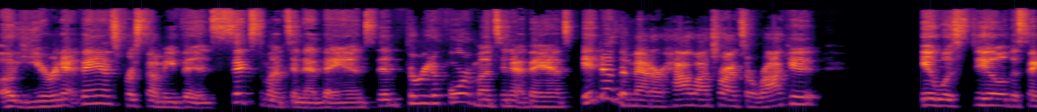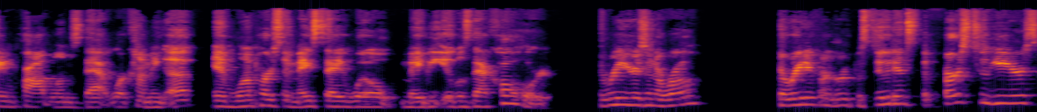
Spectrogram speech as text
a year in advance for some events, six months in advance, then three to four months in advance. It doesn't matter how I tried to rock it, it was still the same problems that were coming up. And one person may say, well, maybe it was that cohort. Three years in a row, three different group of students. The first two years,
